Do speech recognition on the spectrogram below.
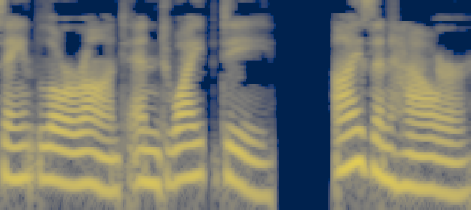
Saint Laurent and Dwight D Eisenhower,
